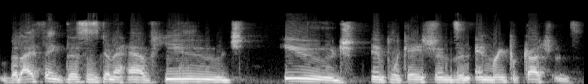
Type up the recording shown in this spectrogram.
but I think this is going to have huge, huge implications and, and repercussions.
